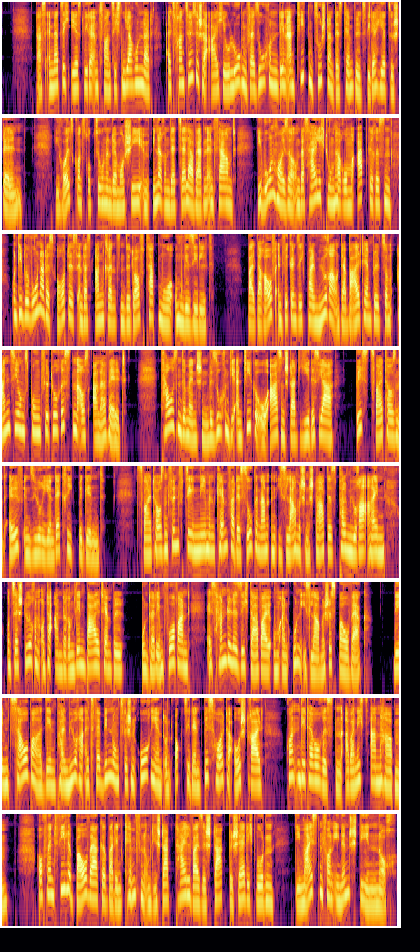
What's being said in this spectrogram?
Das ändert sich erst wieder im 20. Jahrhundert, als französische Archäologen versuchen, den antiken Zustand des Tempels wiederherzustellen. Die Holzkonstruktionen der Moschee im Inneren der Zeller werden entfernt, die Wohnhäuser um das Heiligtum herum abgerissen und die Bewohner des Ortes in das angrenzende Dorf Tadmur umgesiedelt. Bald darauf entwickeln sich Palmyra und der Baaltempel zum Anziehungspunkt für Touristen aus aller Welt. Tausende Menschen besuchen die antike Oasenstadt jedes Jahr, bis 2011 in Syrien der Krieg beginnt. 2015 nehmen Kämpfer des sogenannten Islamischen Staates Palmyra ein und zerstören unter anderem den Baaltempel unter dem Vorwand, es handele sich dabei um ein unislamisches Bauwerk. Dem Zauber, den Palmyra als Verbindung zwischen Orient und Okzident bis heute ausstrahlt, konnten die Terroristen aber nichts anhaben. Auch wenn viele Bauwerke bei den Kämpfen um die Stadt teilweise stark beschädigt wurden, die meisten von ihnen stehen noch.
